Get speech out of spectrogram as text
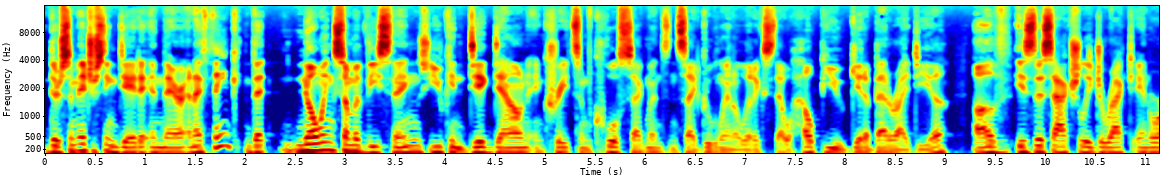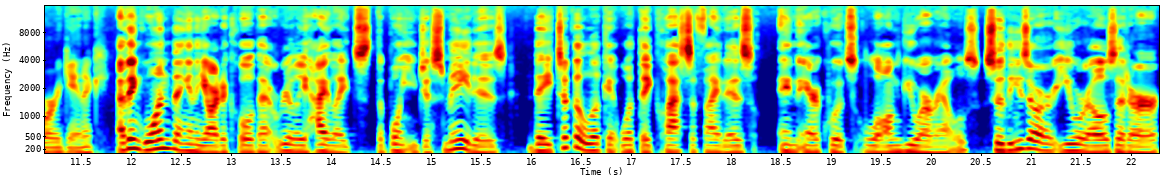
there's some interesting data in there. And I think that knowing some of these things, you can dig down and create some cool segments inside Google Analytics that will help you get a better idea of is this actually direct and or organic? I think one thing in the article that really highlights the point you just made is they took a look at what they classified as in air quotes long URLs. So mm-hmm. these are URLs that are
